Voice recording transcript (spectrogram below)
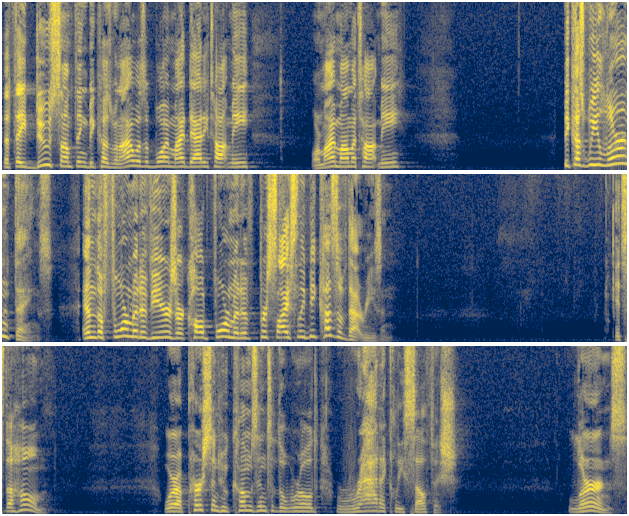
that they do something because when I was a boy, my daddy taught me or my mama taught me, because we learn things. And the formative years are called formative precisely because of that reason. It's the home where a person who comes into the world radically selfish learns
